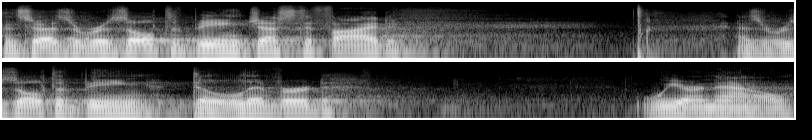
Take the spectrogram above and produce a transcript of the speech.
And so, as a result of being justified, as a result of being delivered, we are now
